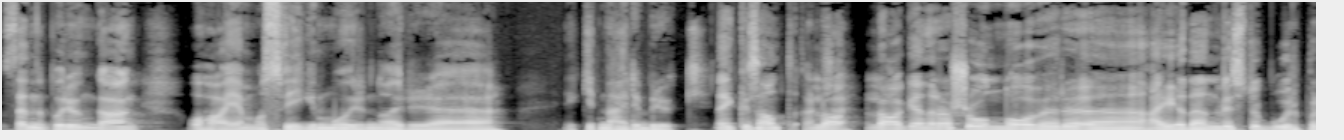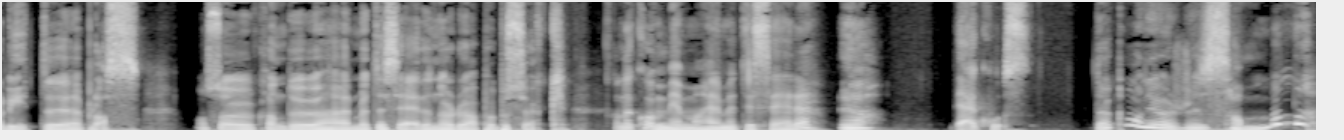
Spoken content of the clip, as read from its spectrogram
Sende på rundgang og ha hjemme hos svigermor når uh, ikke den er i bruk. Ikke sant? La, la generasjonen over uh, eie den hvis du bor på lite plass. Og så kan du hermetisere når du er på besøk. Kan du komme hjem og hermetisere? Ja, Det er kos. Da kan man gjøre det sammen, da.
